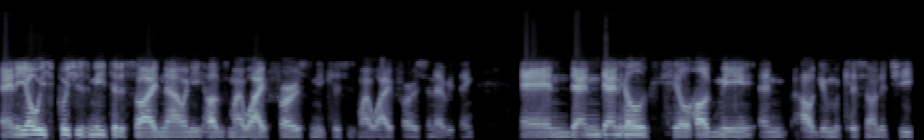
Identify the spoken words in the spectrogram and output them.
And he always pushes me to the side now, and he hugs my wife first, and he kisses my wife first, and everything. And then then he'll he'll hug me, and I'll give him a kiss on the cheek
